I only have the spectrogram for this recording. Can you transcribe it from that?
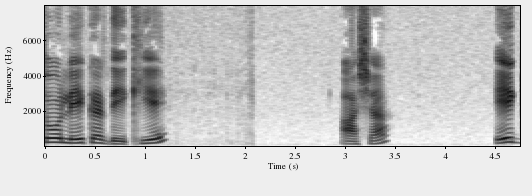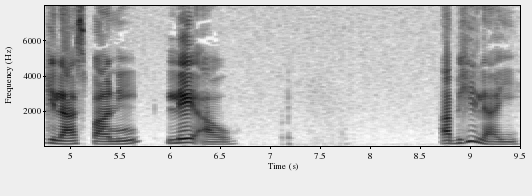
तो लेकर देखिए। आशा, एक गिलास पानी ले आओ। अभी लाई।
